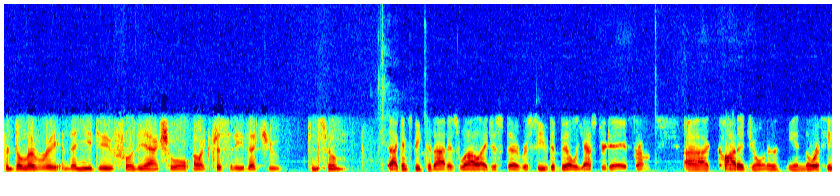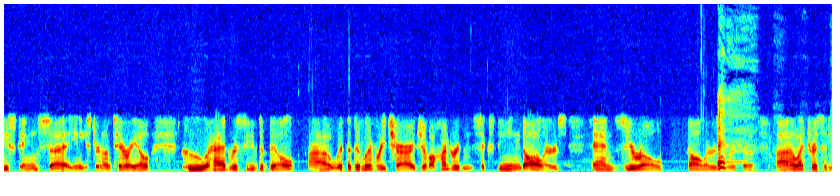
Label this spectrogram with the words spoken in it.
for delivery than you do for the actual electricity that you consume. I can speak to that as well. I just uh, received a bill yesterday from a cottage owner in North Hastings uh, in eastern Ontario who had received a bill uh, with a delivery charge of $116 and zero dollars worth of uh, electricity.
